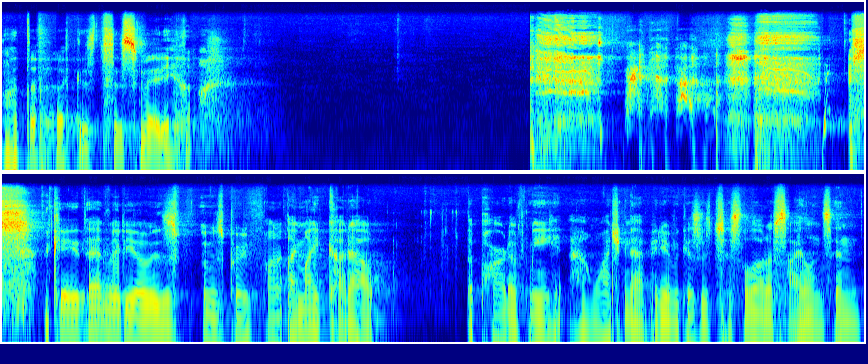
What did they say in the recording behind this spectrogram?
What the fuck is this video? okay, that video is it was pretty fun. I might cut out the part of me uh, watching that video because it's just a lot of silence and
